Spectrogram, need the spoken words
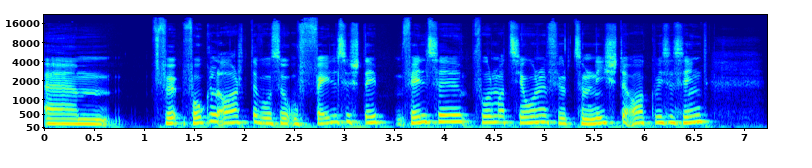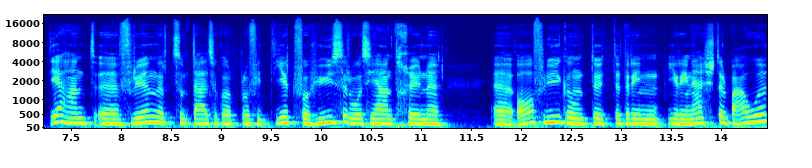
ähm, Vogelarten, die so auf Felsenformationen für zum Nisten angewiesen sind. Die haben äh, früher zum Teil sogar profitiert von Häusern, wo sie haben können äh, anfliegen und dort drin ihre Nester bauen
